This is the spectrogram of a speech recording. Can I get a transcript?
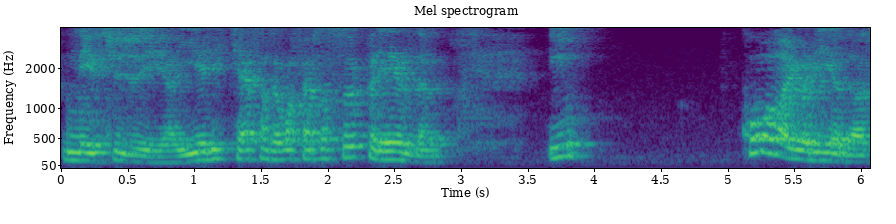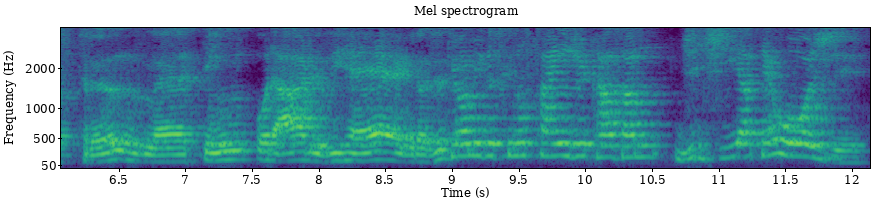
neste dia, e ele quer fazer uma festa surpresa. E como a maioria das trans, né, tem horários e regras, eu tenho amigas que não saem de casa de dia até hoje,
